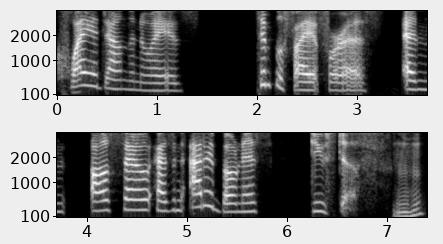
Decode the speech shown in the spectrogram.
quiet down the noise, simplify it for us, and also as an added bonus, do stuff. Mhm.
